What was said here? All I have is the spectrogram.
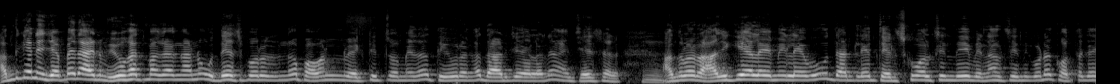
అందుకే నేను చెప్పేది ఆయన వ్యూహాత్మకంగాను ఉద్దేశపూర్వకంగా పవన్ వ్యక్తిత్వం మీద తీవ్రంగా దాడి చేయాలని ఆయన చేశారు. అందులో రాజకీయాలు ఏమీ లేవు దాంట్లో ఏం తెలుసుకోవాల్సింది వినాల్సింది కూడా కొత్తగా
